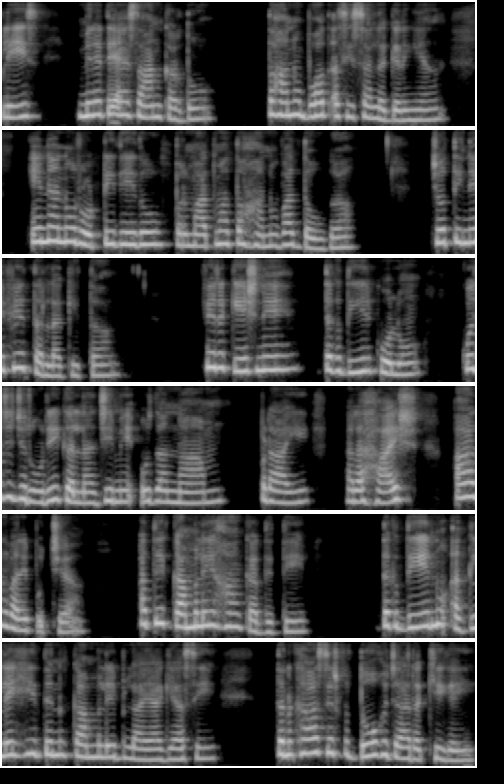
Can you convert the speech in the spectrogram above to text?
ਪਲੀਜ਼ ਮੇਰੇ ਤੇ ਅਹਿਸਾਨ ਕਰ ਦਿਓ। ਤੁਹਾਨੂੰ ਬਹੁਤ ਅਸੀਸਾਂ ਲੱਗਣਗੀਆਂ। ਇਹਨਾਂ ਨੂੰ ਰੋਟੀ ਦੇ ਦਿਓ, ਪਰਮਾਤਮਾ ਤੁਹਾਨੂੰ ਵੱਧ ਦਊਗਾ। ਜੋਤੀ ਨੇ ਫਿਰ ਤਰਲਾ ਕੀਤਾ। ਫਿਰ ਰਾਕੇਸ਼ ਨੇ ਤਕਦੀਰ ਕੋਲੋਂ ਕੁਝ ਜ਼ਰੂਰੀ ਗੱਲਾਂ ਜਿਵੇਂ ਉਸਦਾ ਨਾਮ ਪੜ੍ਹਾਈ, ਰਹਾਇਸ਼ ਆਦਿ ਬਾਰੇ ਪੁੱਛਿਆ ਅਤੇ ਕੰਮ ਲਈ ਹਾਂ ਕਰ ਦਿੱਤੀ। ਤਕਦੀਰ ਨੂੰ ਅਗਲੇ ਹੀ ਦਿਨ ਕੰਮ ਲਈ ਬੁਲਾਇਆ ਗਿਆ ਸੀ। ਤਨਖਾਹ ਸਿਰਫ 2000 ਰੱਖੀ ਗਈ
